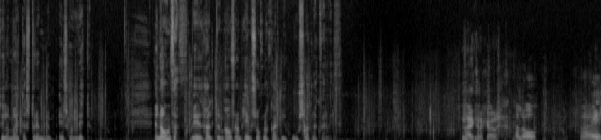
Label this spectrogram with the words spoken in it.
til að mæta strömmnum eins og við vitum. En áum það, við höldum áfram heimsókn okkar í húsvagnakverfið. Hæ krakkar. Halló, hæ,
